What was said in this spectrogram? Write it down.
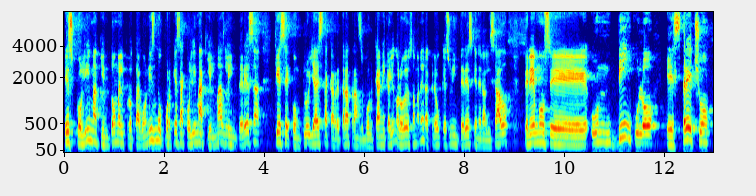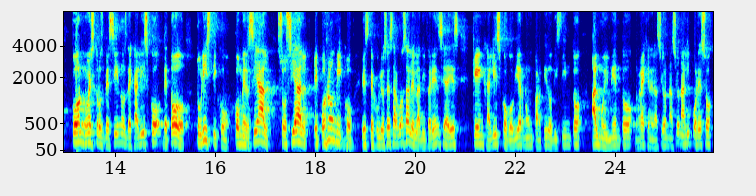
es Colima quien toma el protagonismo porque es a Colima quien más le interesa que se concluya esta carretera transvolcánica. Yo no lo veo de esa manera, creo que es un interés generalizado. Tenemos eh, un vínculo estrecho con nuestros vecinos de Jalisco de todo, turístico, comercial, social, económico. Este Julio César González, la diferencia es que en Jalisco gobierna un partido distinto al movimiento Regeneración Nacional y por eso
